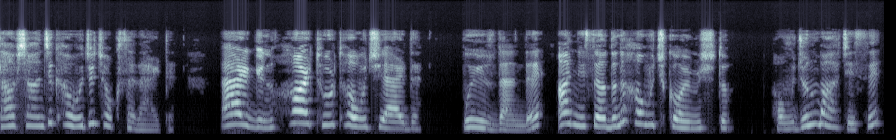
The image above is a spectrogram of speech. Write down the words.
Tavşancık havucu çok severdi. Her gün hart hurt havuç yerdi. Bu yüzden de annesi adını havuç koymuştu. Havucun bahçesi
